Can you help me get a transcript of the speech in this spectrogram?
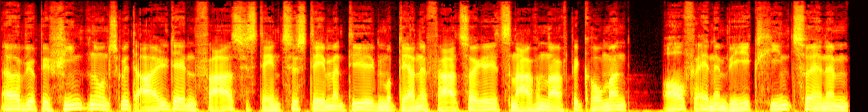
Äh, wir befinden uns mit all den Fahrassistenzsystemen, die moderne Fahrzeuge jetzt nach und nach bekommen, auf einem Weg hin zu einem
